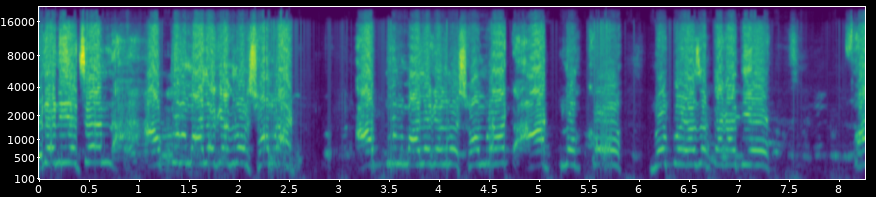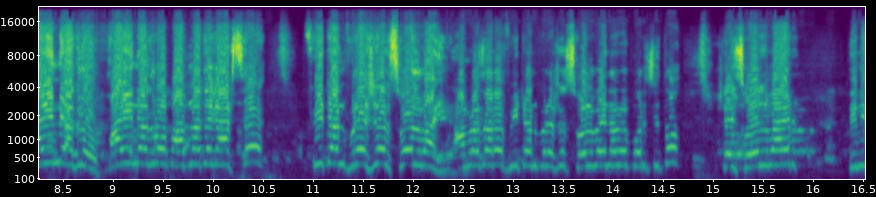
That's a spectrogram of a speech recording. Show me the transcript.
এটা নিয়েছেন আব্দুল মালিক এগ্রোর সম্রাট। আব্দুল মালিক এগ্রোর সম্রাট আট লক্ষ নব্বই হাজার টাকা দিয়ে fine agro fine agro Pabna থেকে আসছে। ফিট অ্যান্ড ফ্রেশের সোহেল ভাই। আমরা যারা ফিট অ্যান্ড ফ্রেশের সোহেল ভাই নামে পরিচিত, সেই সোহেল ভাইয়ের তিনি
